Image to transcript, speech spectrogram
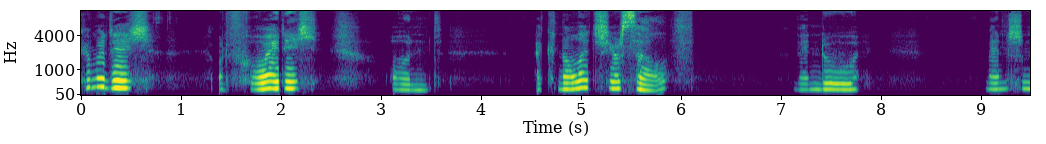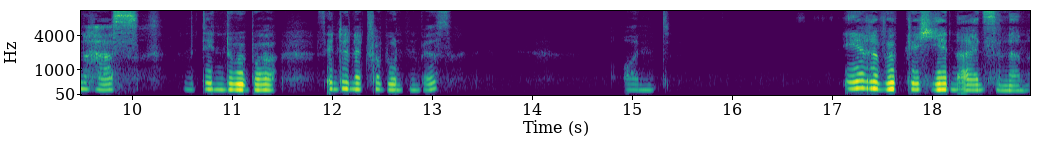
kümmere dich und freue dich und acknowledge yourself, wenn du Menschen hast, mit denen du über das Internet verbunden bist. Und ehre wirklich jeden Einzelnen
